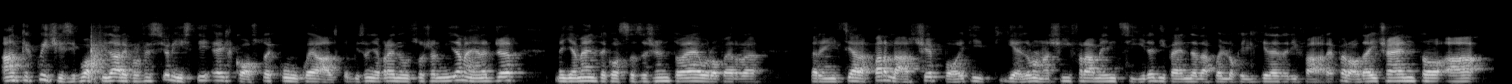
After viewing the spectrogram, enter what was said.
Anche qui ci si può affidare ai professionisti e il costo è comunque alto. Bisogna prendere un social media manager, mediamente costa 600 euro per, per iniziare a parlarci e poi ti, ti, chiedono una cifra mensile, dipende da quello che gli chiedete di fare, però dai 100 a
